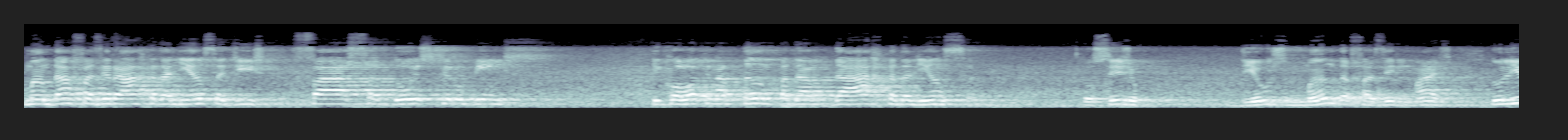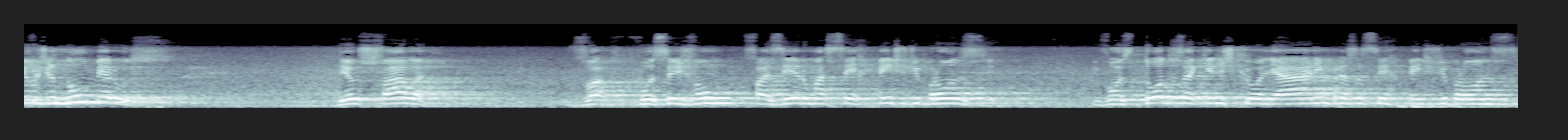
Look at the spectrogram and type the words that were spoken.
mandar fazer a arca da aliança, diz: faça dois querubins e coloque na tampa da, da arca da aliança. Ou seja, Deus manda fazer imagem. No livro de Números, Deus fala vocês vão fazer uma serpente de bronze. E todos aqueles que olharem para essa serpente de bronze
